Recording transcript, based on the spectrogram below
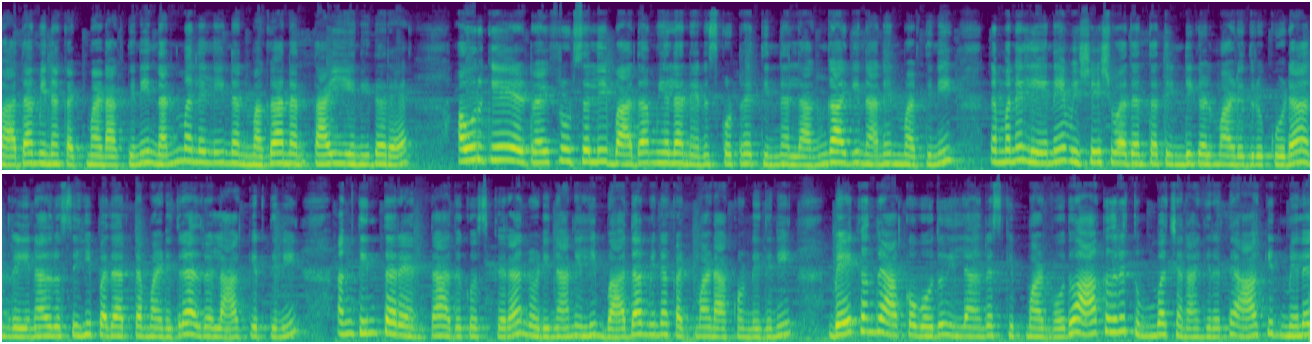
ಬಾದಾಮಿನ ಕಟ್ ಮಾಡಿ ಹಾಕ್ತೀನಿ ನನ್ನ ಮನೇಲಿ ನನ್ನ ಮಗ ನನ್ನ ತಾಯಿ ಏನಿದ್ದಾರೆ ಅವ್ರಿಗೆ ಡ್ರೈ ಫ್ರೂಟ್ಸಲ್ಲಿ ಬಾದಾಮಿ ಎಲ್ಲ ನೆನೆಸ್ಕೊಟ್ರೆ ತಿನ್ನಲ್ಲ. ಹಂಗಾಗಿ ನಾನೇನು ಮಾಡ್ತೀನಿ ನಮ್ಮ ಮನೇಲಿ ಏನೇ ವಿಶೇಷವಾದಂಥ ತಿಂಡಿಗಳು ಮಾಡಿದರೂ ಕೂಡ, ಅಂದರೆ ಏನಾದರೂ ಸಿಹಿ ಪದಾರ್ಥ ಮಾಡಿದರೆ ಅದರಲ್ಲಿ ಹಾಕಿರ್ತೀನಿ. ಹಂಗೆ ತಿಂತಾರೆ ಅಂತ ಅದಕ್ಕೋಸ್ಕರ ನೋಡಿ, ನಾನಿಲ್ಲಿ ಬಾದಾಮಿನ ಕಟ್ ಮಾಡಿ ಹಾಕ್ಕೊಂಡಿದ್ದೀನಿ ಬೇಕಂದರೆ ಹಾಕ್ಕೋಬೋದು ಇಲ್ಲ ಅಂದರೆ ಸ್ಕಿಪ್ ಮಾಡ್ಬೋದು. ಹಾಕಿದ್ರೆ ತುಂಬ ಚೆನ್ನಾಗಿರುತ್ತೆ. ಹಾಕಿದ ಮೇಲೆ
